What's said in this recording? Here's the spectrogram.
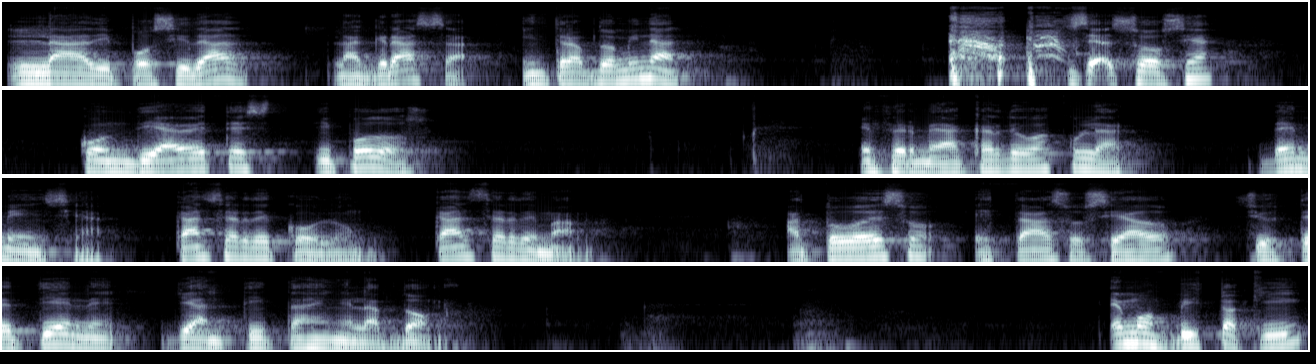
la adiposidad, la grasa intraabdominal, se asocia con diabetes tipo 2, enfermedad cardiovascular, demencia, cáncer de colon, cáncer de mama. A todo eso está asociado si usted tiene llantitas en el abdomen. Hemos visto aquí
